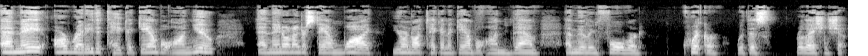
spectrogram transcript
And they are ready to take a gamble on you. And they don't understand why you're not taking a gamble on them and moving forward quicker with this relationship.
